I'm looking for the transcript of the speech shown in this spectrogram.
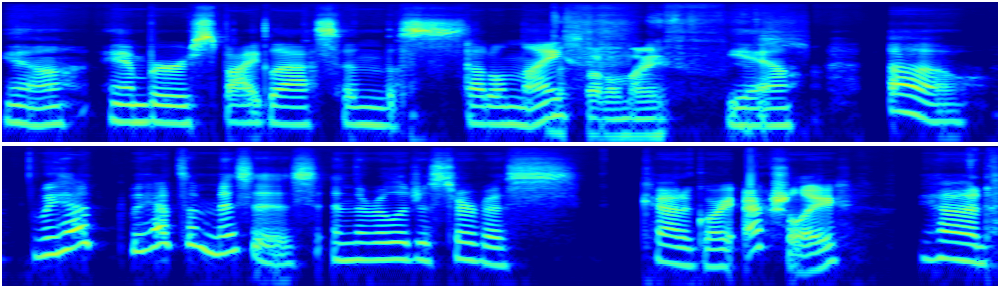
Yeah. Amber spyglass and the subtle Knife. The subtle knife. Yeah. Oh, we had we had some misses in the religious service category. Actually, we had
